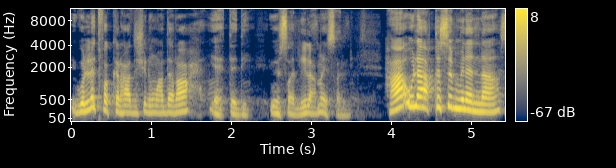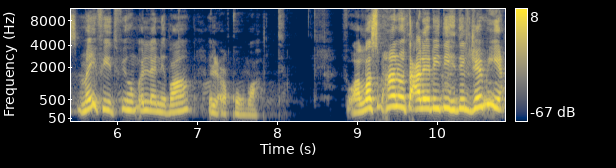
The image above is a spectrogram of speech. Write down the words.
يقول لا تفكر هذا شنو ماذا راح يهتدي يصلي. لا ما يصلي. هؤلاء قسم من الناس ما يفيد فيهم إلا نظام العقوبات. والله سبحانه وتعالى يريد يهدي الجميع.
